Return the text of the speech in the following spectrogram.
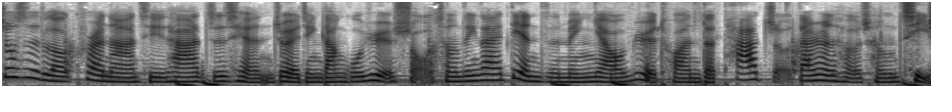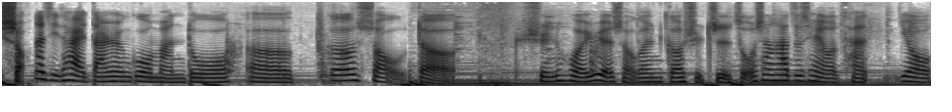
就是 Lo Cron 啊，其实他之前就已经当过乐手，曾经在电子民谣乐团的他者担任合成器手。那其实他也担任过蛮多呃歌手的。巡回乐手跟歌曲制作，像他之前有参有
